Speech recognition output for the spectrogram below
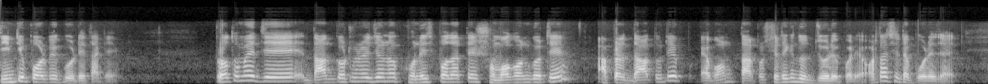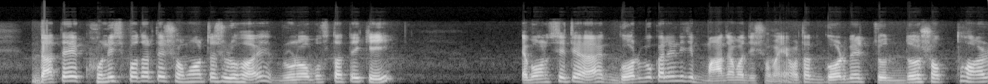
তিনটি পর্বে ঘটে থাকে। প্রথমে যে দাঁত গঠনের জন্য খনিজ পদার্থের সমাগম ঘটে, আপনার দাঁত উঠে এবং তারপর সেটা কিন্তু জোরে পড়ে, অর্থাৎ সেটা পড়ে যায়। দাঁতে খনিজ পদার্থের সমাহারটা শুরু হয় ভ্রূণ অবস্থা থেকেই এবং সেটা গর্ভকালীন যে মাঝামাঝি সময়ে, অর্থাৎ গর্ভের চোদ্দ সপ্তাহের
